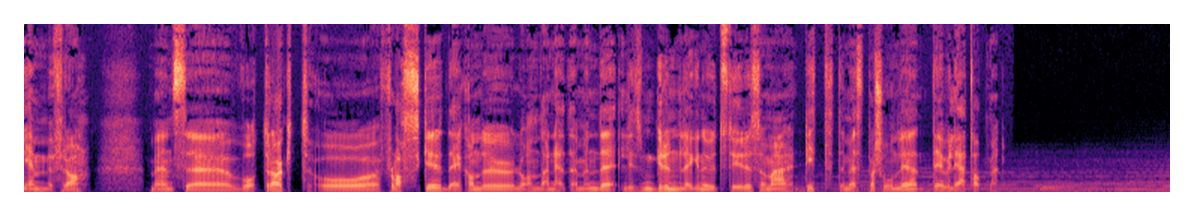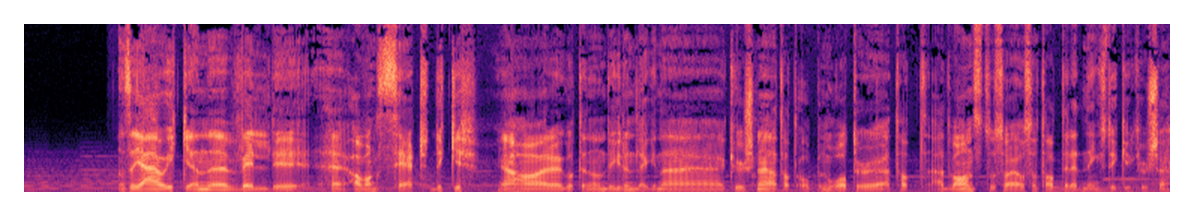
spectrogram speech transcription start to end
hjemmefra. Mens eh, våtdrakt og flasker, det kan du låne der nede. Men det liksom grunnleggende utstyret som er ditt, det mest personlige, det ville jeg tatt med. Altså, jeg er jo ikke en uh, veldig uh, avansert dykker. Jeg har gått gjennom de grunnleggende kursene. Jeg har tatt open water, jeg har tatt advanced, og så har jeg også tatt redningsdykkerkurset.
